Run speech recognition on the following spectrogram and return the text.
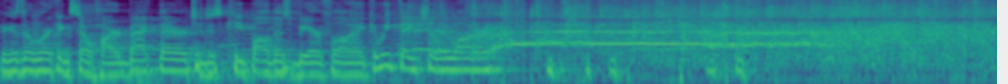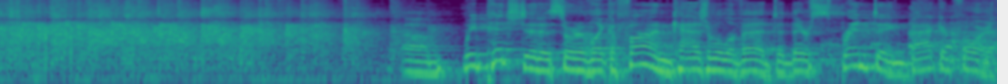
because they're working so hard back there to just keep all this beer flowing. Can we thank Chilly Water? Um, we pitched it as sort of like a fun, casual event, and they're sprinting back and forth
